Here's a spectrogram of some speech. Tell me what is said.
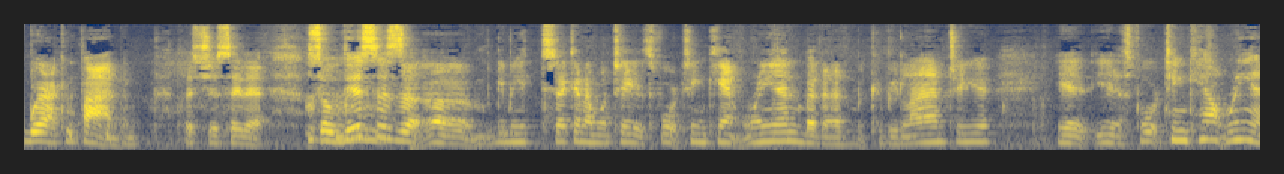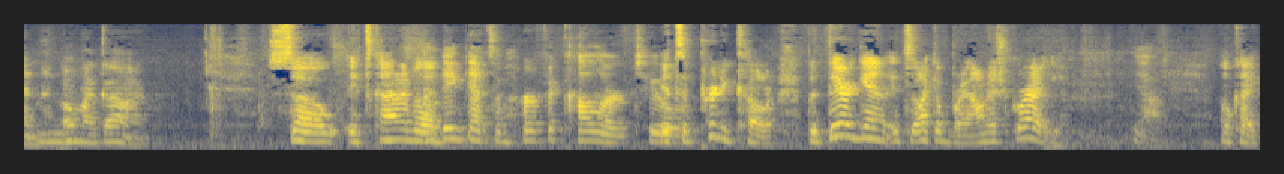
where I can find them. Let's just say that. So this is a. Uh, give me a second. I'm gonna tell you it's 14 count Ren, but I could be lying to you. It is 14 count Ren. Oh my god. So it's kind of a. I think that's a perfect color too. It's a pretty color, but there again, it's like a brownish gray. Yeah. Okay.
